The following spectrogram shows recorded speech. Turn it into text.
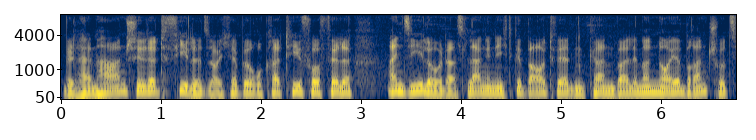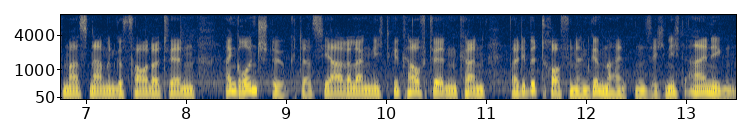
Wilhelm Hahn schildert viele solcher Bürokratievorfälle. Ein Silo, das lange nicht gebaut werden kann, weil immer neue Brandschutzmaßnahmen gefordert werden. Ein Grundstück, das jahrelang nicht gekauft werden kann, weil die betroffenen Gemeinden sich nicht einigen.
